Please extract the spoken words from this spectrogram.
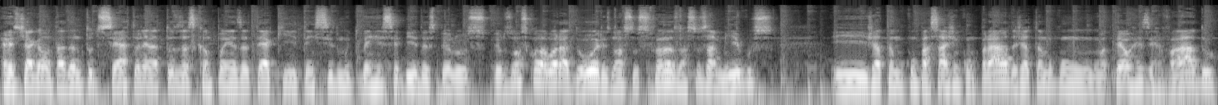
É isso, Tiagão, tá dando tudo certo, né? Todas as campanhas até aqui têm sido muito bem recebidas pelos, pelos nossos colaboradores, nossos fãs, nossos amigos. E já estamos com passagem comprada, já estamos com um hotel reservado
